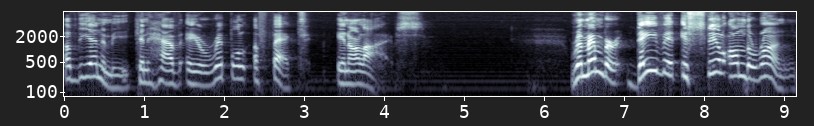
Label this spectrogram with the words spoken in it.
of the enemy can have a ripple effect in our lives. Remember, David is still on the run.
